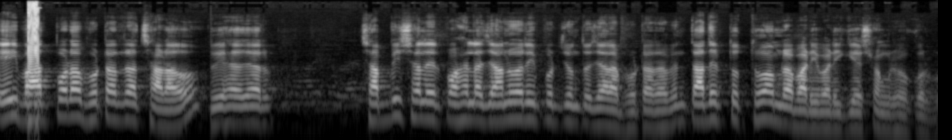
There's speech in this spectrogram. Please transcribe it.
এই বাদ পড়া ভোটাররা ছাড়াও দুই ছাব্বিশ সালের পহেলা জানুয়ারি পর্যন্ত যারা ভোটার হবেন, তাদের তথ্যও আমরা বাড়ি বাড়ি গিয়ে সংগ্রহ করব।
